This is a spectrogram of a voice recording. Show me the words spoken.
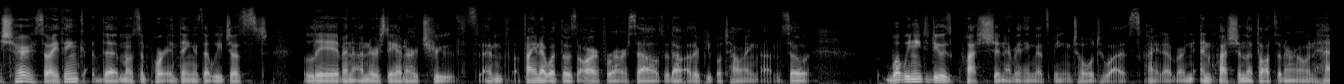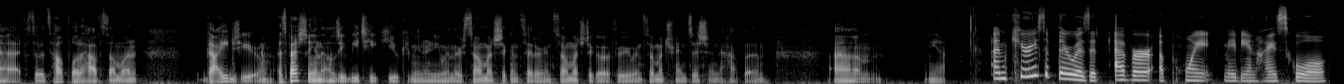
Sure. So I think the most important thing is that we just live and understand our truths and find out what those are for ourselves without other people telling them. So what we need to do is question everything that's being told to us, kind of, and, and question the thoughts in our own head. So it's helpful to have someone guide you, especially in the LGBTQ community when there's so much to consider and so much to go through and so much transition to happen. Um, yeah. I'm curious if there was ever a point, maybe in high school,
